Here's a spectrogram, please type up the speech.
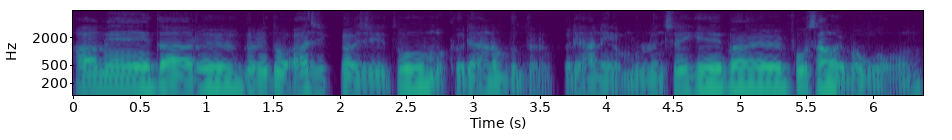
4m를 그래도 아직까지도 뭐 거래하는 분들은 거래하네요. 물론 재개발 보상을 보고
